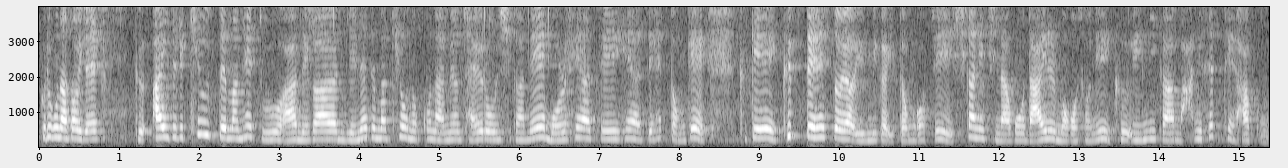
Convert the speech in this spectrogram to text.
그리고 나서 이제 그 아이들이 키울 때만 해도 아 내가 얘네들만 키워놓고 나면 자유로운 시간에 뭘 해야지 해야지 했던 게 그게 그때 했어야 의미가 있던 거지 시간이 지나고 나이를 먹어서는 그 의미가 많이 쇠퇴하고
